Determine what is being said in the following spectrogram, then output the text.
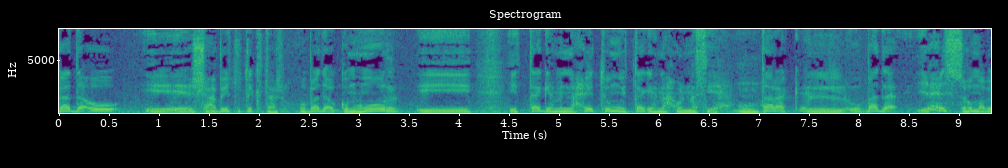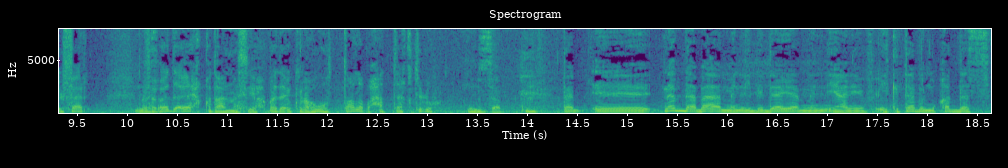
بدأوا شعبيته تكتر وبدأ الجمهور يتجه من ناحيتهم ويتجه نحو المسيح. ترك ال... وبدأ يحس هم بالفرق. فبدا يحقد على المسيح وبدا يكرهوه طلبوا حتى يقتلوه. بالظبط. طيب آه نبدأ بقى من البداية من يعني الكتاب المقدس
